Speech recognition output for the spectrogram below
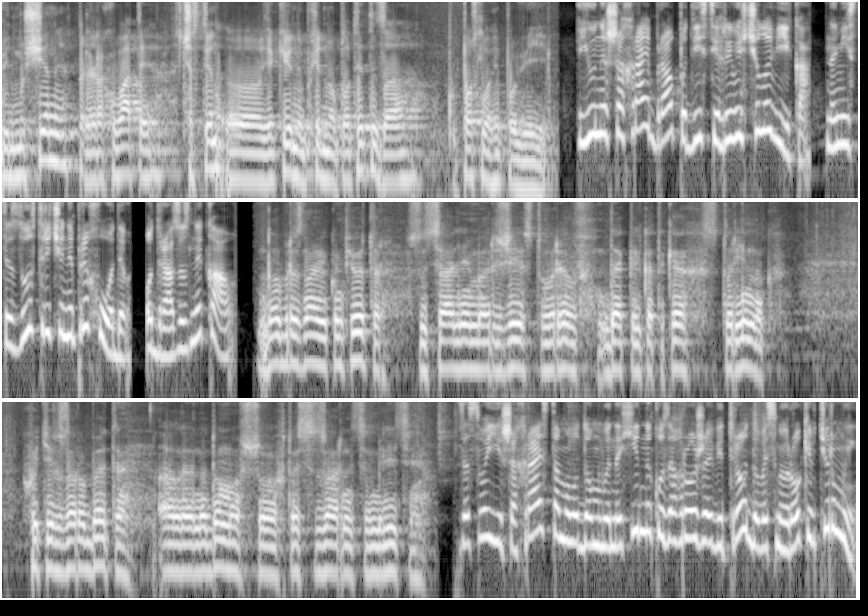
від мужчини перерахувати частину, е, яку необхідно оплатити за послуги повії. Юний шахрай брав по 200 гривень з чоловіка. На місце зустрічі не приходив, одразу зникав. Добре знаю комп'ютер. В соціальній мережі створив декілька таких сторінок. Хотів заробити, але не думав, що хтось звернеться в міліцію. За свої шахрайства молодому винахіднику загрожує від 3 до 8 років тюрми.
